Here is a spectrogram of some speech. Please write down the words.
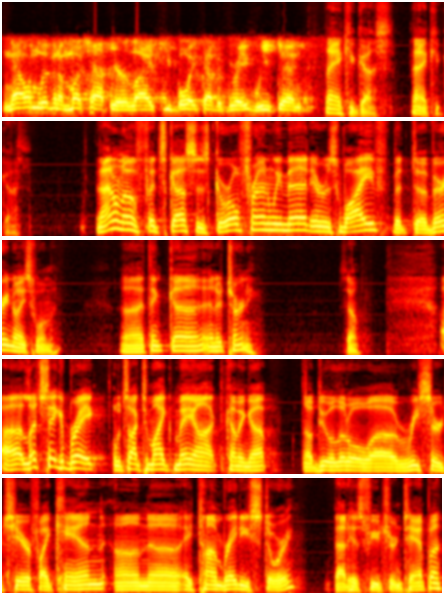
Now I'm living a much happier life. You boys have a great weekend. Thank you, Gus. Thank you, Gus. And I don't know if it's Gus's girlfriend we met or his wife, but a very nice woman. Uh, I think uh, an attorney. So uh, let's take a break. We'll talk to Mike Mayock coming up. I'll do a little uh, research here if I can on uh, a Tom Brady story about his future in Tampa.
